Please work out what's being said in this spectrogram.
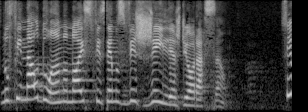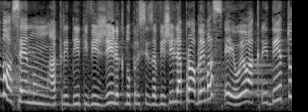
no final do ano, nós fizemos vigílias de oração. Se você não acredita em vigília, que não precisa vigília, é problema seu. Eu acredito,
